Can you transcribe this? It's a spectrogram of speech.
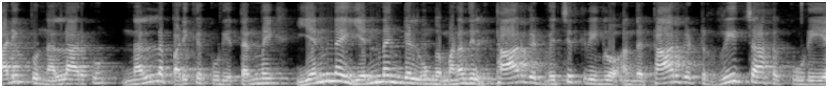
படிப்பு நல்லா இருக்கும் நல்ல படிக்கக்கூடிய தன்மை என்ன எண்ணங்கள் உங்க மனதில் டார்கெட் வச்சிருக்கிறீங்களோ அந்த டார்கெட் ரீச் ஆகக்கூடிய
